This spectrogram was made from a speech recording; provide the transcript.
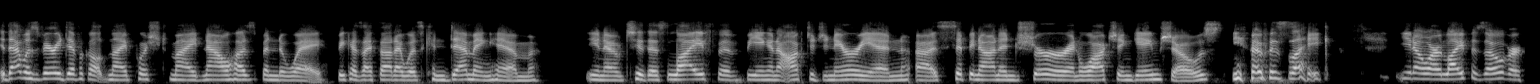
That was very difficult. And I pushed my now husband away because I thought I was condemning him, you know, to this life of being an octogenarian, uh, sipping on Ensure and watching game shows. You know, it was like, you know, our life is over.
